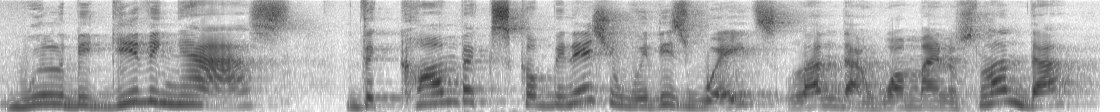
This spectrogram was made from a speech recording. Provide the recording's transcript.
will be giving us the convex combination with these weights, lambda and 1 minus lambda,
